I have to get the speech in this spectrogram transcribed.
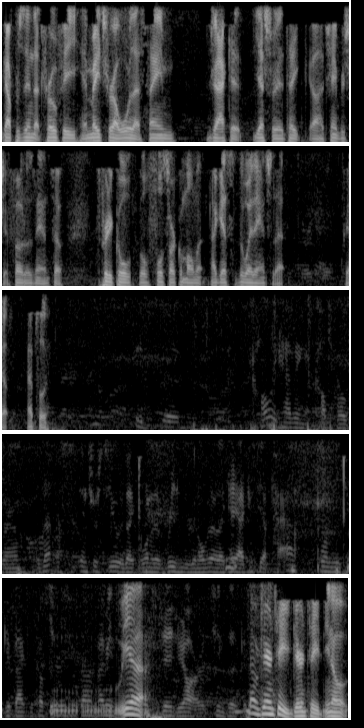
got presented that trophy, and made sure I wore that same jacket yesterday to take uh, championship photos in. So it's pretty cool, little full circle moment. I guess is the way to answer that. Yep, absolutely. Kaulig having a cup program, does that interest you? Is like one of the reasons you've been over there? Like, hey, I can see a path for me to get back to the Cup Series with them. I mean, Yeah. JGR. It seems like No, guaranteed, guaranteed. You know,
